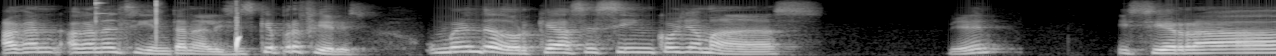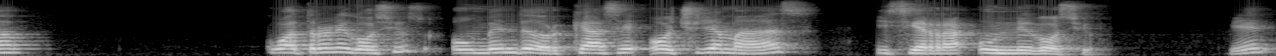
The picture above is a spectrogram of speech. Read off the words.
hagan, hagan el siguiente análisis. ¿Qué prefieres? Un vendedor que hace cinco llamadas, ¿bien? Y cierra cuatro negocios o un vendedor que hace ocho llamadas y cierra un negocio. Bien.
